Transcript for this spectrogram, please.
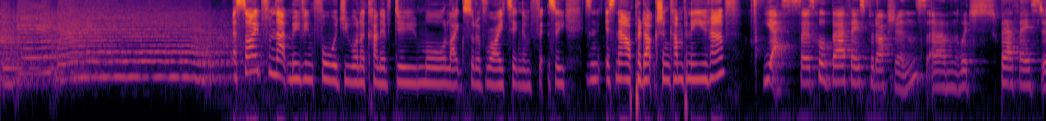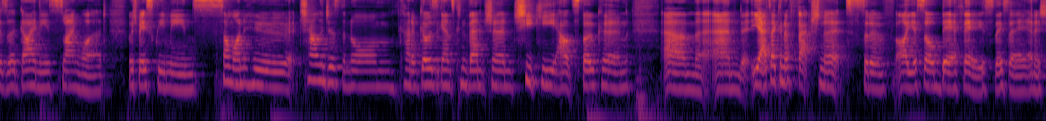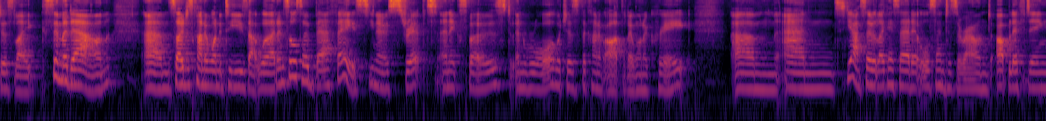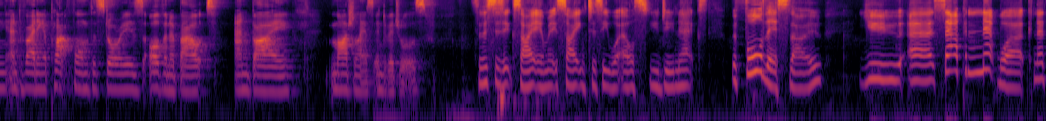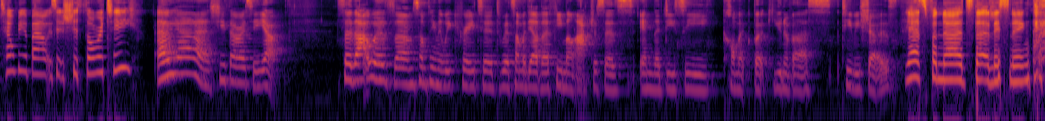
Aside from that, moving forward, you want to kind of do more like sort of writing and fi- so it's now a production company you have. Yes, so it's called Barefaced Productions, um, which barefaced is a Guyanese slang word, which basically means someone who challenges the norm, kind of goes against convention, cheeky, outspoken, um, and yeah, it's like an affectionate sort of "oh, you're so barefaced," they say, and it's just like simmer down. Um, so I just kind of wanted to use that word, and it's also barefaced, you know, stripped and exposed and raw, which is the kind of art that I want to create. Um, and yeah, so like I said, it all centers around uplifting and providing a platform for stories of and about and by marginalized individuals. So this is exciting. I'm exciting to see what else you do next. Before this, though, you uh, set up a network. Now, tell me about is it Shithority? Oh yeah, She Authority, yeah. So that was um, something that we created with some of the other female actresses in the DC comic book universe TV shows. Yes, for nerds that are listening.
